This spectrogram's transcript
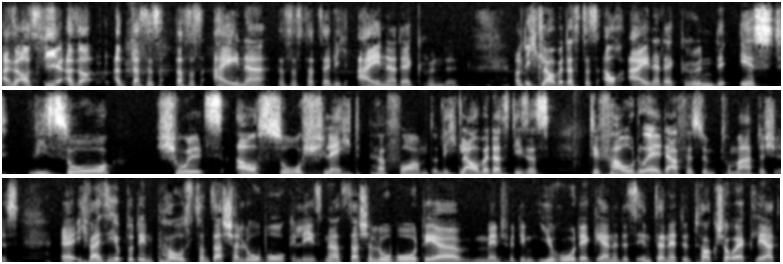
Also aus viel, also äh, das ist, das ist einer, das ist tatsächlich einer der Gründe. Und ich glaube, dass das auch einer der Gründe ist, wieso Schulz auch so schlecht performt. Und ich glaube, dass dieses TV-Duell dafür symptomatisch ist. Äh, ich weiß nicht, ob du den Post von Sascha Lobo gelesen hast. Sascha Lobo, der Mensch mit dem Iro, der gerne das Internet in Talkshow erklärt,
